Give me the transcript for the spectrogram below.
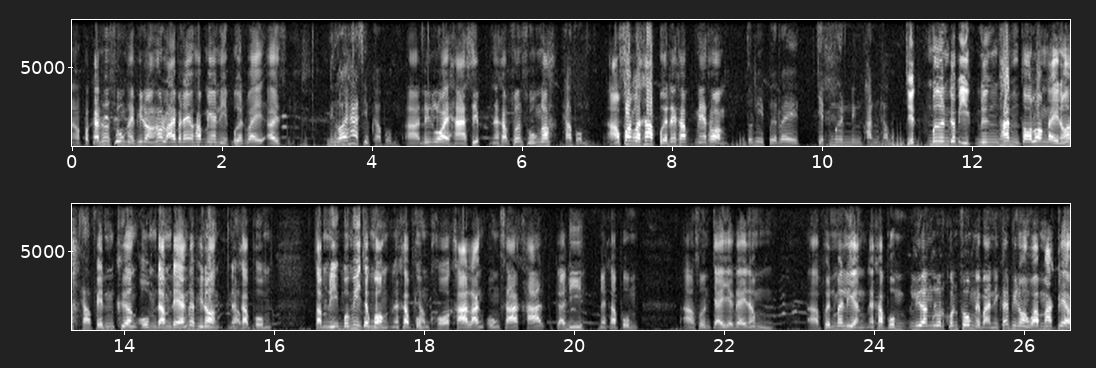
เอาประกันส่วนสูงให้พี่น้องเฮาหลายปานใดครับแม่นี่เปิดไว้เอ่อ150ครับผมอ่า150นะครับส่วนสูงเนาะครับผมเอาฟังราคาเปิดนะครับแม่ทอง ตัวนี้เปิดไว้71,000ครับ70,000กับอีก1,000ต่อรองได้เนาะครับผมเป็นเครื่องอมดำแดงเด้อพี่น้องนะครับผมตำหนิบ่มีจังหม่องนะครับ ผมครับขอขาหลังองศาขาก็ดีนะครับ ผมเอาสนใจอยากได้น้ำอ่า เพิ่นมาเลี้ยงนะครับผมเรื่องรถขนส่งในบ้านนี้คันพี่น้องว่ามักแล้ว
